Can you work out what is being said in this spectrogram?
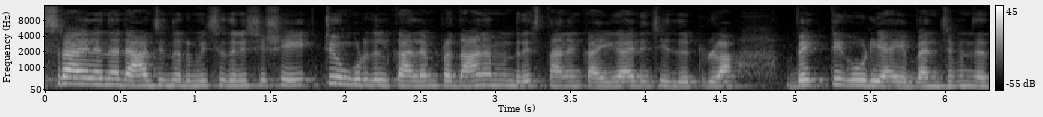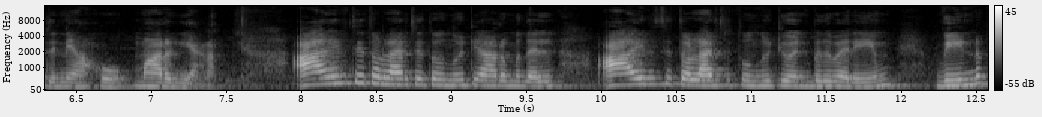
ഇസ്രായേൽ എന്ന രാജ്യം നിർമ്മിച്ചതിന് ശേഷം ഏറ്റവും കൂടുതൽ കാലം പ്രധാനമന്ത്രി സ്ഥാനം കൈകാര്യം ചെയ്തിട്ടുള്ള വ്യക്തി കൂടിയായി ബെഞ്ചമിൻ നെതന്യാഹു മാറുകയാണ്. ആയിരത്തി തൊള്ളായിരത്തി തൊണ്ണൂറ്റി ആറ് മുതൽ ആയിരത്തി തൊള്ളായിരത്തി തൊണ്ണൂറ്റി ഒൻപത് വരെയും വീണ്ടും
